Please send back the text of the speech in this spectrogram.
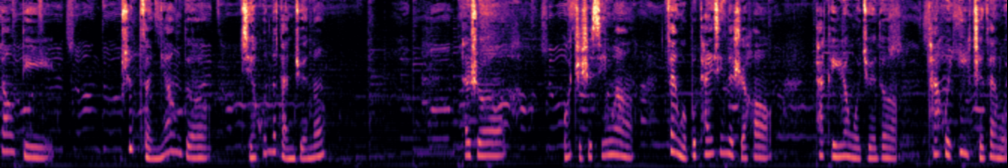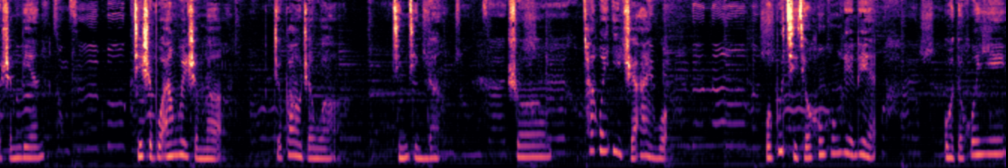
到底是怎样的结婚的感觉呢？他说：“我只是希望，在我不开心的时候，他可以让我觉得他会一直在我身边，即使不安慰什么，就抱着我，紧紧的，说他会一直爱我。我不祈求轰轰烈烈。”我的婚姻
